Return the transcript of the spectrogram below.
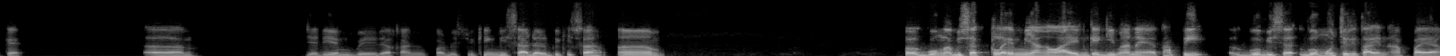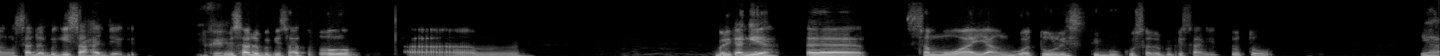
Okay. Um, jadi yang membedakan public speaking di sadar berkisah, um, eh, gue nggak bisa klaim yang lain kayak gimana ya tapi gue bisa gue mau ceritain apa yang sadar berkisah aja gitu okay. jadi sadar berkisah tuh um, balik lagi ya uh, semua yang gue tulis di buku sadar berkisah itu tuh ya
